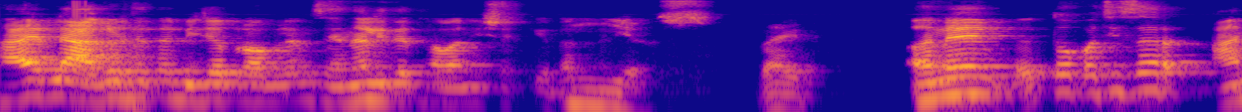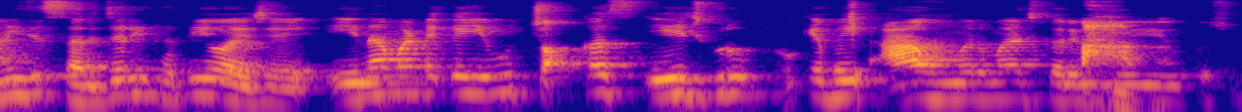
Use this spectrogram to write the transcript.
થાય એટલે આગળ જતા બીજા પ્રોબ્લેમ્સ એના લીધે થવાની શક્યતા યસ રાઈટ અને તો પછી સર આની જે સર્જરી થતી હોય છે એના માટે કઈ એવું ચોક્કસ એજ ગ્રુપ કે ભાઈ આ ઉંમરમાં જ કરવી જોઈએ એવું કશું?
